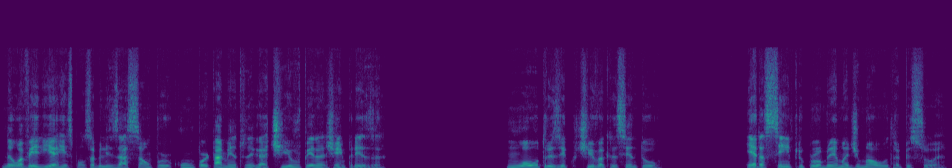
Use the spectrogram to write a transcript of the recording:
não haveria responsabilização por comportamento negativo perante a empresa. Um outro executivo acrescentou: era sempre o problema de uma outra pessoa.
